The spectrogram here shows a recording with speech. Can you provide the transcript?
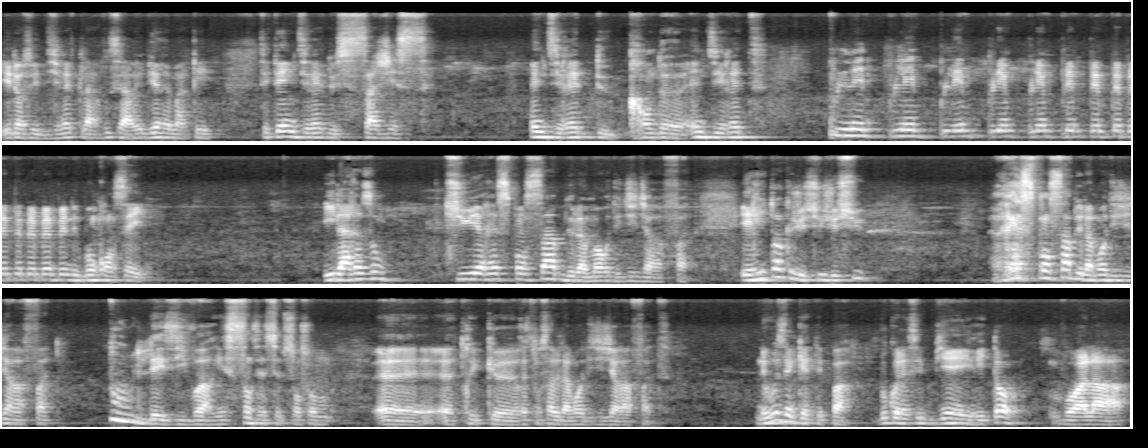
Et dans ce direct-là, vous avez bien remarqué, c'était un direct de sagesse, un direct de grandeur, un direct plein, plein, plein, plein, plein, plein, plein, plein, plein, plein, plein, plein de bons conseils. Il a raison. Tu es responsable de la mort de Didier Arafat. Irritant que je suis, je suis responsable de la mort de Didier Arafat. Tous les Ivoiriens, sans exception, sont euh, un truc responsable de la mort de Didier Arafat. Ne vous inquiétez pas, vous connaissez bien Irritant. Voilà,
